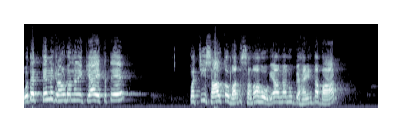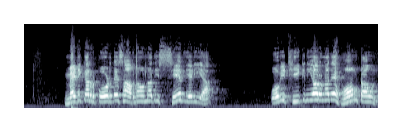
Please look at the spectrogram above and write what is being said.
ਉਹਦੇ ਤਿੰਨ ਗਰਾਊਂਡ ਉਹਨਾਂ ਨੇ ਕਿਹਾ, ਇੱਕ ਤੇ 25 ਸਾਲ ਤੋਂ ਵੱਧ ਸਮਾਂ ਹੋ ਗਿਆ ਉਹਨਾਂ ਨੂੰ behind the bar medical report ਦੇ ਹਿਸਾਬ ਨਾਲ ਉਹਨਾਂ ਦੀ ਸਿਹਤ ਜਿਹੜੀ ਆ ਉਹ ਵੀ ਠੀਕ ਨਹੀਂ ਔਰ ਉਹਨਾਂ ਦੇ ਹੋਮ ਟਾਊਨ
